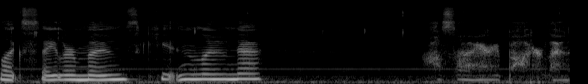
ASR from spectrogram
like Sailor Moon's kitten Luna. Also Harry Potter Luna.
